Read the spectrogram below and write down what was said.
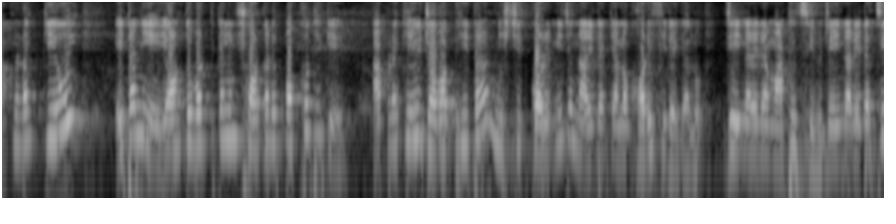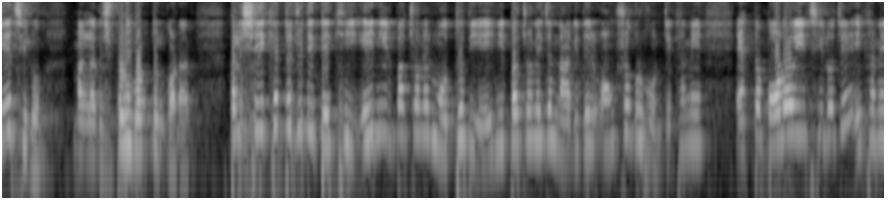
আপনারা কেউই এটা নিয়ে অন্তর্বর্তীকালীন সরকারের পক্ষ থেকে আপনারা কেউই জবাবদিহিতা নিশ্চিত করেনি যে নারীরা কেন ঘরে ফিরে গেল, যেই নারীরা মাঠে ছিল, যেই নারীরা চেয়েছিল বাংলাদেশ পরিবর্তন করার। তাহলে সেই ক্ষেত্রে যদি দেখি, এই নির্বাচনের মধ্য দিয়ে, এই নির্বাচনে যে নারীদের অংশগ্রহণ, যেখানে একটা বড় ই ছিল যে এখানে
